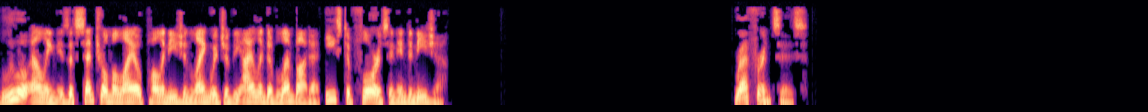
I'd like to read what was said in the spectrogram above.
Luo-Eling is a Central Malayo-Polynesian language of the island of Lembata, east of Flores in Indonesia. References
